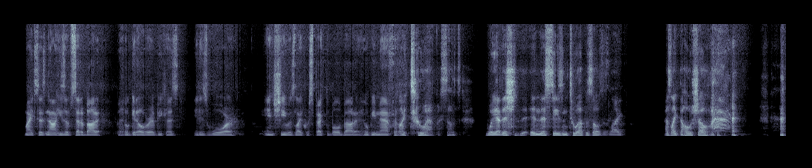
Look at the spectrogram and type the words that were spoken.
Mike says, nah, he's upset about it, but he'll get over it because it is war. And she was like respectable about it. He'll be mad for like two episodes. Well, yeah, this in this season, two episodes is like that's like the whole show.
